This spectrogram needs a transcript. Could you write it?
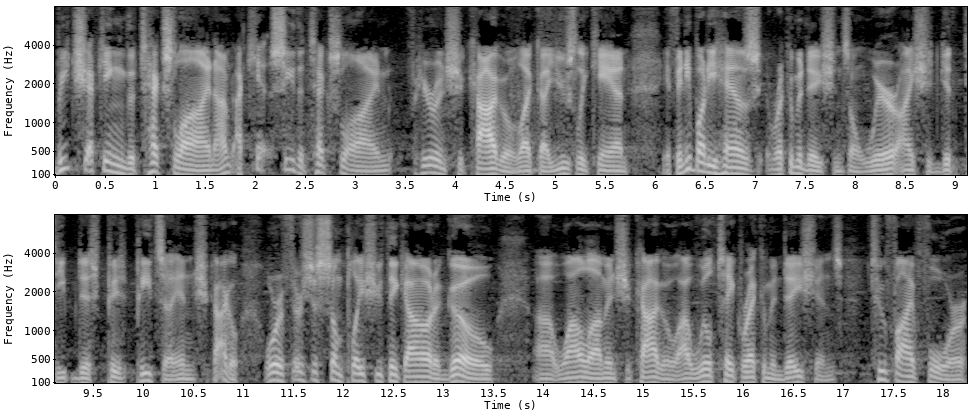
be checking the text line. I'm, I can't see the text line here in Chicago like I usually can. If anybody has recommendations on where I should get deep dish pi- pizza in Chicago, or if there's just some place you think I ought to go uh, while I'm in Chicago, I will take recommendations. 254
